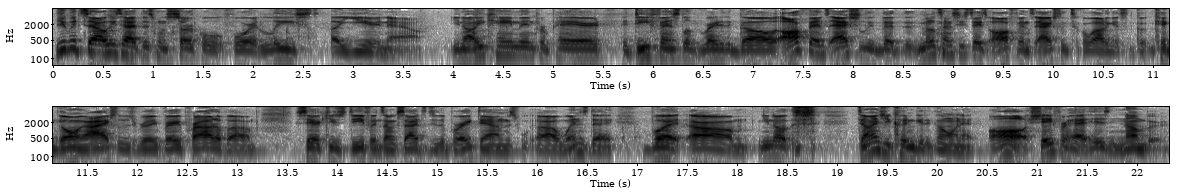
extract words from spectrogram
You could tell he's had this one circled for at least a year now. You know, he came in prepared. The defense looked ready to go. Offense actually, the, the Middle Tennessee State's offense actually took a while to get get going. I actually was very very proud of um, Syracuse defense. I'm excited to do the breakdown this uh, Wednesday. But um, you know, Dungey couldn't get it going at all. Shafer had his number.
